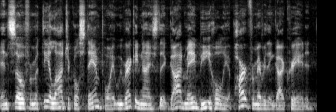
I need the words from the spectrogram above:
And so, from a theological standpoint, we recognize that God may be wholly apart from everything God created,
